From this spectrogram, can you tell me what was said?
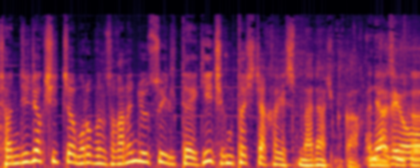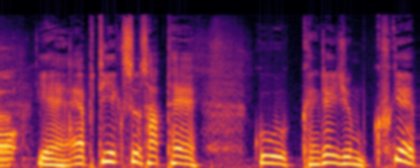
전지적 시점으로 분석하는 뉴스 일대기 지금부터 시작하겠습니다. 안녕하십니까? 안녕하세요. 예, FTX 사태 그 굉장히 좀 크게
